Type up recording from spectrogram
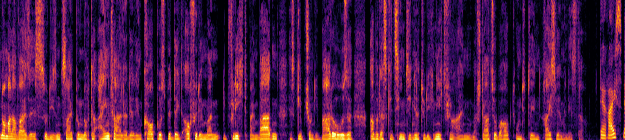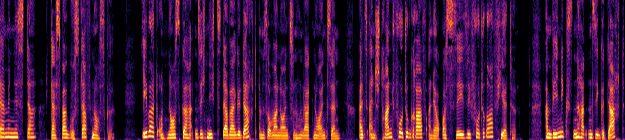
Normalerweise ist zu diesem Zeitpunkt noch der Einteiler, der den Korpus bedeckt, auch für den Mann Pflicht beim Baden. Es gibt schon die Badehose, aber das geziemt sich natürlich nicht für einen Staatsoberhaupt und den Reichswehrminister. Der Reichswehrminister, das war Gustav Noske. Ebert und Noske hatten sich nichts dabei gedacht im Sommer 1919, als ein Strandfotograf an der Ostsee sie fotografierte. Am wenigsten hatten sie gedacht,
